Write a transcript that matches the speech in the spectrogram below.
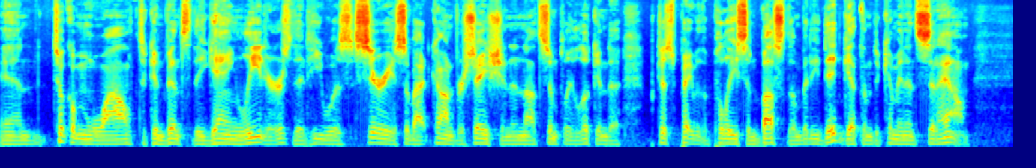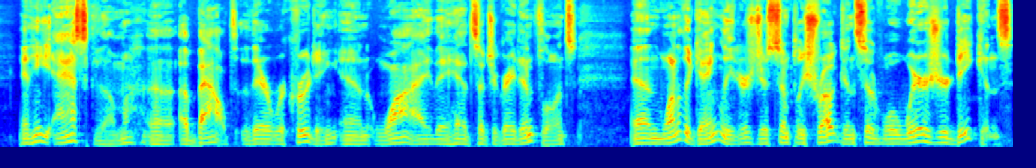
and took him a while to convince the gang leaders that he was serious about conversation and not simply looking to participate with the police and bust them. But he did get them to come in and sit down. And he asked them uh, about their recruiting and why they had such a great influence. And one of the gang leaders just simply shrugged and said, Well, where's your deacons?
